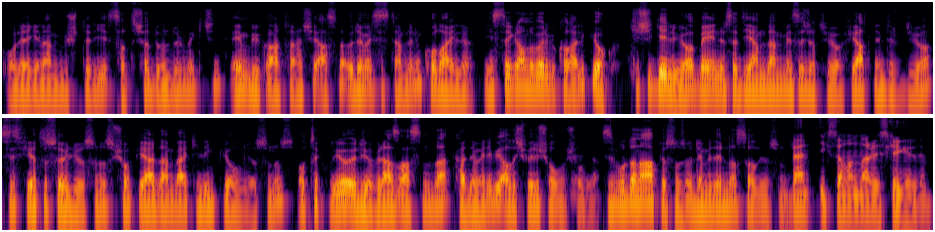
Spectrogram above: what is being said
oraya gelen müşteriyi satışa döndürmek için en büyük artıran şey aslında ödeme sistemlerinin kolaylığı. Instagram'da böyle bir kolaylık yok. Kişi geliyor, beğenirse DM'den mesaj atıyor. Fiyat nedir diyor. Siz fiyatı söylüyorsunuz. Shopier'den belki link yolluyorsunuz. O tıklıyor, ödüyor. Biraz aslında kademeli bir alışveriş olmuş oluyor. Siz burada ne yapıyorsunuz? Ödemeleri nasıl alıyorsunuz? Ben ilk zamanlar riske girdim.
